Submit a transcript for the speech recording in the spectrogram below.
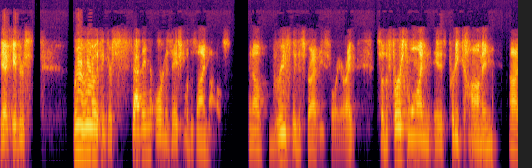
Yeah, Gabe, there's we really think there's seven organizational design models and I'll briefly describe these for you, right? So the first one is pretty common uh,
